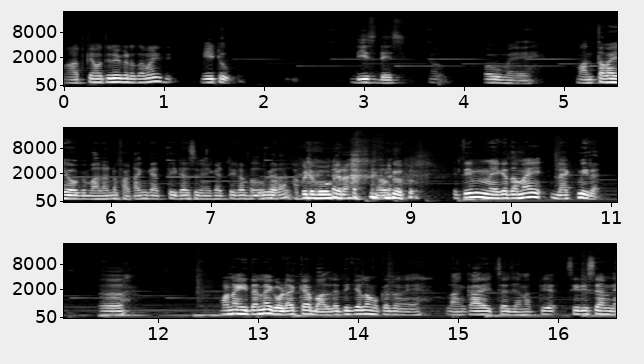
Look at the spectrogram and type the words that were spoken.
මාත් කැමතිනය කන තමයි මීටු ඩීස් ඩෙස් ඔවු මේ මන්තම යෝක බලන්න පටන් ගත්ත. ඉටස මේ කට්ටිට බෝ කර. අපිට බෝ කර. ඉතින් මේක තමයි බ්ලක්මිර මන හිතන්න ගොඩක් බල්ලති කියලා. මොකද මේ ලංකා එච්ච ජනප්‍රිය සිරිසයන්න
